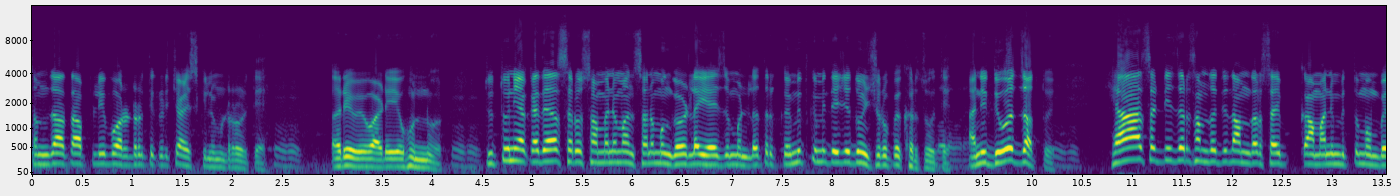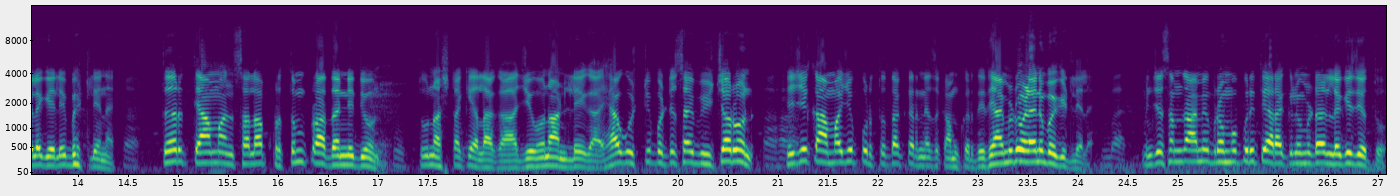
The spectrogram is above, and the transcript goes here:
समजा आता आपली बॉर्डर तिकडे चाळीस किलोमीटरवरती आहे. रेवेवाडी हुन्नूर. तिथून एखाद्या सर्वसामान्य माणसानं मंगळवेढला यायचं म्हटलं तर कमीत कमी त्याचे दोनशे रुपये खर्च होते. आणि दिवस जातोय. ह्यासाठी जर समजा तिथं आमदार साहेब कामानिमित्त मुंबईला गेले भेटले नाही तर त्या माणसाला प्रथम प्राधान्य देऊन तू नाश्ता केला का जेवण आणले का ह्या गोष्टी पटेसाहेब विचारून त्याची कामाची पूर्तता करण्याचं काम करते हे आम्ही डोळ्याने बघितलेलं आहे. म्हणजे समजा आम्ही ब्रह्मपुरी तेरा किलोमीटर लगेच येतो.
